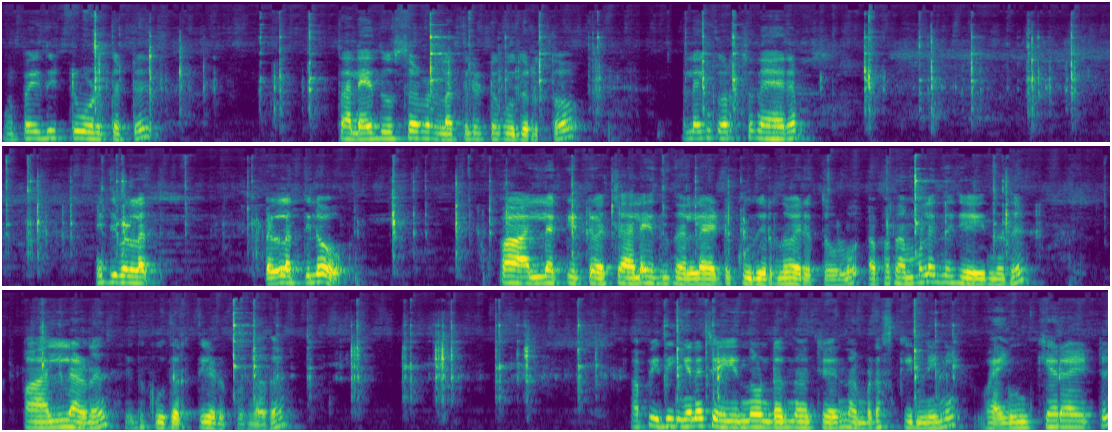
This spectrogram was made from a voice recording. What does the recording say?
അപ്പോൾ ഇതിട്ട് കൊടുത്തിട്ട് തലേ ദിവസം വെള്ളത്തിലിട്ട് കുതിർത്തോ അല്ലെങ്കിൽ കുറച്ച് നേരം ഇത് വെള്ള വെള്ളത്തിലോ പാലിലൊക്കെ ഇട്ട് വെച്ചാലേ ഇത് നല്ലതായിട്ട് കുതിർന്ന് വരത്തുള്ളൂ. അപ്പോൾ നമ്മളിന്ന് ചെയ്യുന്നത് പാലിലാണ് ഇത് കുതിർത്തിയെടുക്കുന്നത്. അപ്പോൾ ഇതിങ്ങനെ ചെയ്യുന്നുണ്ടെന്ന് വെച്ചാൽ നമ്മുടെ സ്കിന്നിന് ഭയങ്കരമായിട്ട്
